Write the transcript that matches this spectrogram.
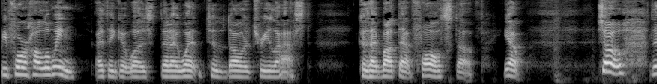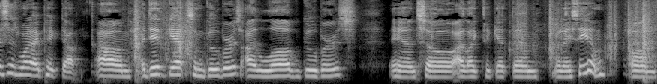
before Halloween I think it was, that I went to the Dollar Tree last. Because I bought that fall stuff. Yep. So, this is what I picked up. Um, I did get some goobers. I love goobers. And so I like to get them when I see them. Um,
